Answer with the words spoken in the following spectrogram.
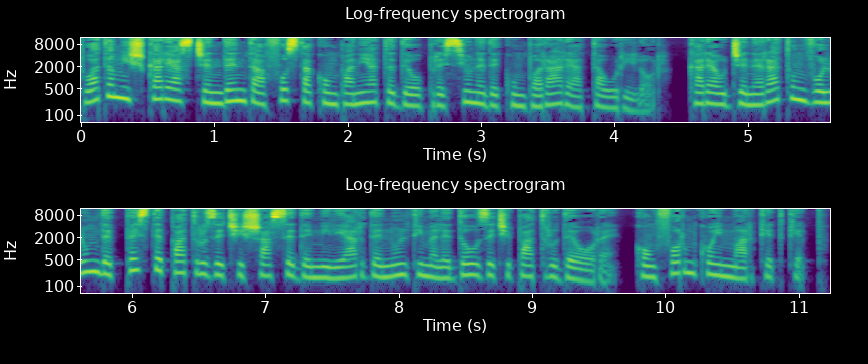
Toată mișcarea ascendentă a fost acompaniată de o presiune de cumpărare a taurilor, care au generat un volum de peste 46 de miliarde în ultimele 24 de ore, conform CoinMarketCap.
